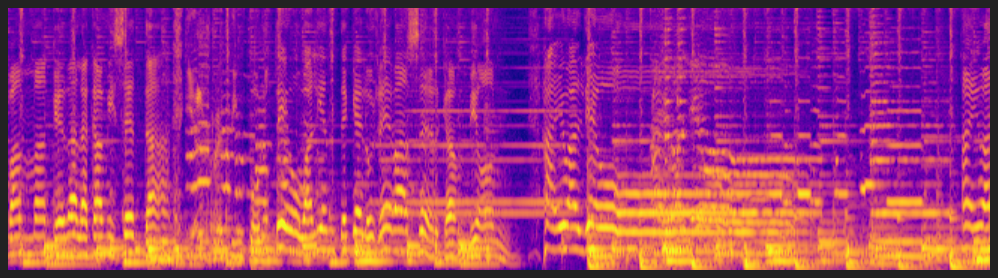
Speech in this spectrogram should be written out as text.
fama que da la camiseta y el repimporoteo valiente que lo lleva a ser campeón. Ahí va el Diego, ahí va el Diego, ahí va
